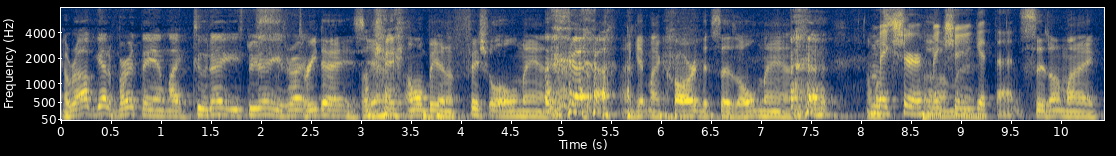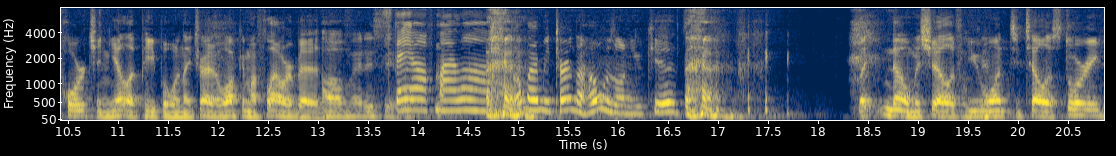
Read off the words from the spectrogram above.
And Rob got a birthday in like two days, three days, right? Three days. Okay. Yeah. I'm gonna be an official old man. I get my card that says old man. I'm gonna Make sure, make sure you get that. sit on my porch and yell at people when they try to walk in my flower bed. Oh man, this Stay off my lawn. Don't make me turn the hose on you kids. but no, Michelle, if you want to tell a story,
